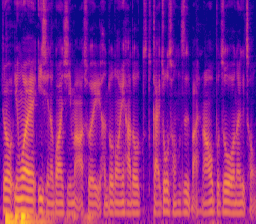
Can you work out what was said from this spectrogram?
就因为疫情的关系嘛，所以很多东西它都改做重置版，然后不做那种，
